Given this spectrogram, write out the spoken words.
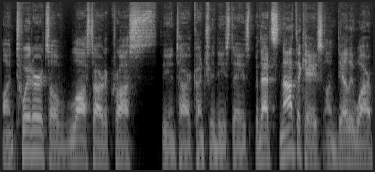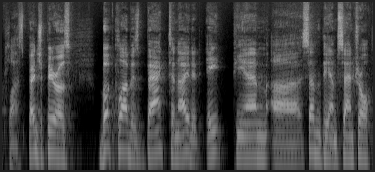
on Twitter. It's a lost art across the entire country these days, but that's not the case on Daily Wire Plus. Ben Shapiro's book club is back tonight at 8 p.m., uh, 7 p.m. Central,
